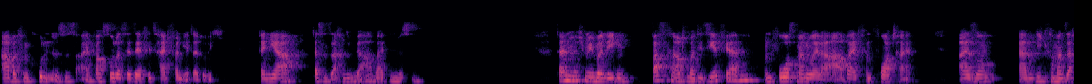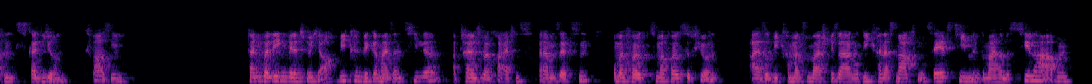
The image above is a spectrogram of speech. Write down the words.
Aber für den Kunden ist es einfach so, dass er sehr viel Zeit verliert dadurch. Wenn ja, das sind Sachen, die wir arbeiten müssen. Dann möchten wir überlegen, was kann automatisiert werden und wo ist manuelle Arbeit von Vorteil. Also ähm, wie kann man Sachen skalieren quasi. Dann überlegen wir natürlich auch, wie können wir gemeinsam Ziele abteilungsübergreifend ähm, setzen, um Erfolg, zum Erfolg zu führen. Also wie kann man zum Beispiel sagen, wie kann das Marketing- und Sales-Team ein gemeinsames Ziel haben,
